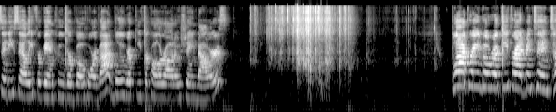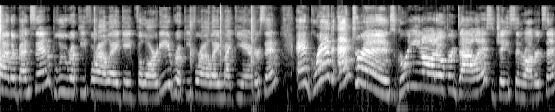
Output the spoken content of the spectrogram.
City Sally for Vancouver, Bo Horvat. Blue Rookie for Colorado, Shane Bowers. Black Rainbow Rookie for Edmonton, Tyler Benson. Blue Rookie for LA, Gabe Vilardi. Rookie for LA, Mikey Anderson. And Grand Entrance, Green Auto for Dallas, Jason Robertson.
